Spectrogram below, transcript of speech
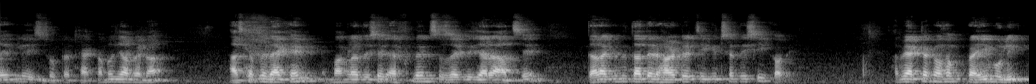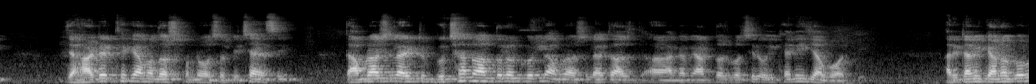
দেখলে এই স্ট্রোকটা ঠেকানো যাবে না। আজকে আপনি দেখেন, বাংলাদেশের অ্যাফ্লুয়েন্ট সোসাইটি যারা আছে, তারা কিন্তু তাদের হার্টের চিকিৎসা দেশেই করে। আমি একটা কথা প্রায়ই বলি, যে হার্টের থেকে আমরা দশ পনেরো বছর পিছিয়ে আছি। তা আমরা আসলে একটু গুছানো আন্দোলন করলে আমরা আসলে হয়তো আজ, আগামী আট দশ বছর ওইখানেই যাব আর কি। আর এটা আমি কেন করব?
